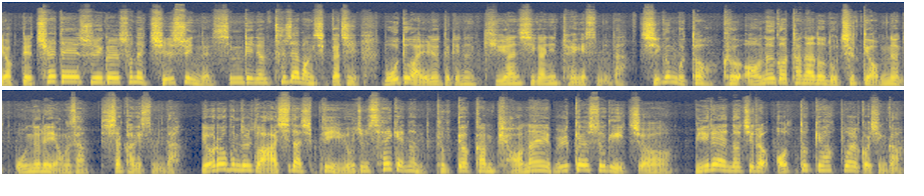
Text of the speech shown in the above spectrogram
역대 최대의 수익을 손에 쥘 수 있는 신개념 투자 방식까지 모두 알려드리는 귀한 시간이 되겠습니다. 지금부터 그 어느 것 하나도 놓칠 게 없는 오늘의 영상 시작하겠습니다. 여러분들도 아시다시피 요즘 세계는 급격한 변화의 물결 속에 있죠. 미래 에너지를 어떻게 확보할 것인가?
